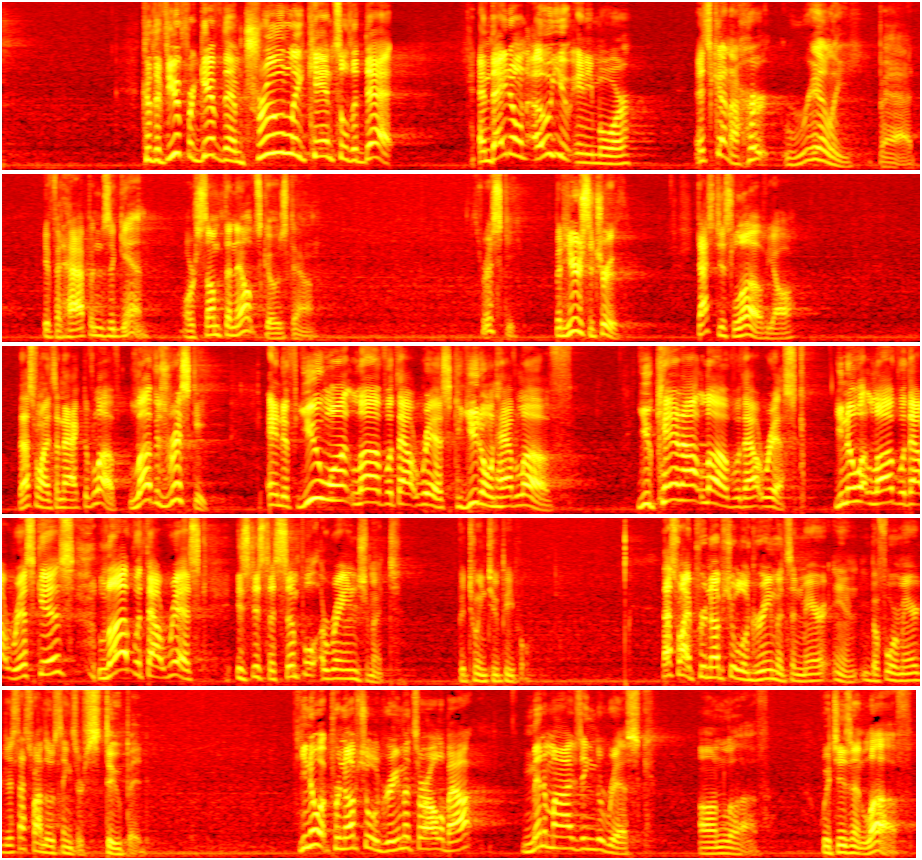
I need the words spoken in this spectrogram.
Because if you forgive them, truly cancel the debt, and they don't owe you anymore, it's going to hurt really bad if it happens again or something else goes down. It's risky. But here's the truth that's just love, y'all. That's why it's an act of love. Love is risky. And if you want love without risk, you don't have love. You cannot love without risk. You know what love without risk is? Love without risk is just a simple arrangement between two people. That's why prenuptial agreements in mar- in, before marriages, that's why those things are stupid. You know what prenuptial agreements are all about? Minimizing the risk on love, which isn't love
